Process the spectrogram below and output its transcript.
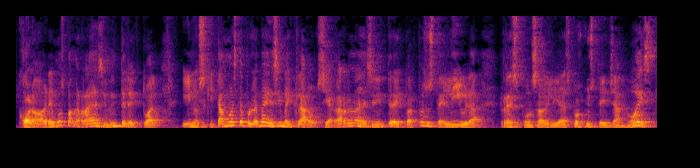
colaboremos para agarrar al asesino intelectual y nos quitamos este problema de encima. Y claro, si agarran al asesino intelectual, pues usted libra responsabilidades porque usted ya no es.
